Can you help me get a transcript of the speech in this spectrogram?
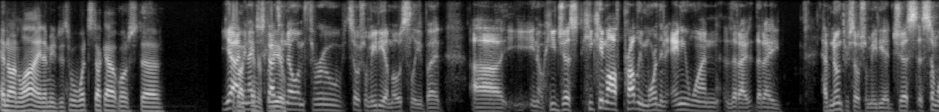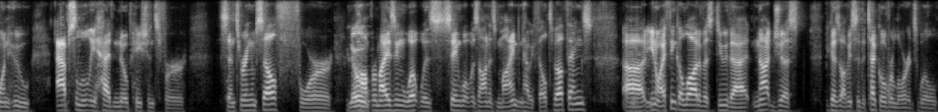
and online. I mean, just well, what stuck out most? Uh, yeah, I mean, Kender I just got you? to know him through social media mostly, but uh, you know, he just he came off probably more than anyone that I that I have known through social media just as someone who absolutely had no patience for censoring himself for no. compromising what was saying what was on his mind and how he felt about things uh, mm-hmm. you know i think a lot of us do that not just because obviously the tech overlords will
